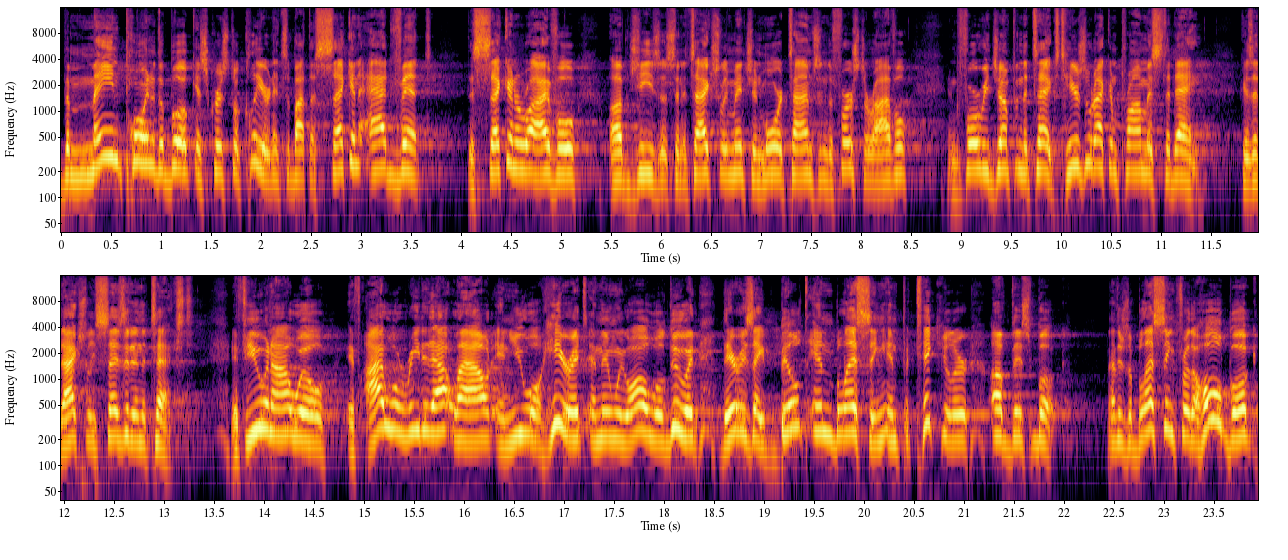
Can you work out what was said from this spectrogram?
the main point of the book is crystal clear, and it's about the second advent, the second arrival of Jesus. And it's actually mentioned more times than the first arrival. And before we jump in the text, here's what I can promise today, because it actually says it in the text. If you and I will, if I will read it out loud and you will hear it and then we all will do it, there is a built in blessing in particular of this book. Now, there's a blessing for the whole book,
